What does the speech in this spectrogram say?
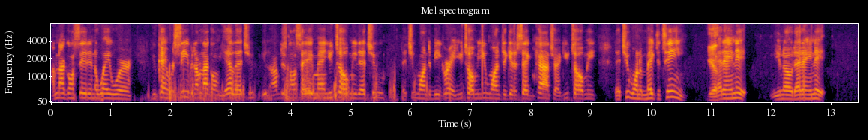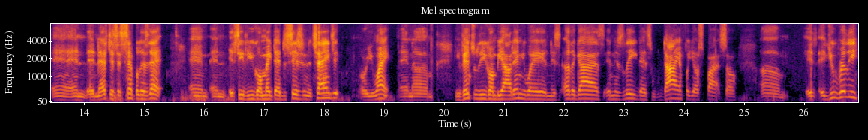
I'm not gonna say it in a way where you can't receive it. I'm not gonna yell at you. You know, I'm just gonna say, hey, man, you told me that you that you wanted to be great. You told me you wanted to get a second contract. You told me that you want to make the team. Yeah. That ain't it. You know, that ain't it. And and that's just as simple as that. and and it's either you gonna make that decision to change it or you ain't. And um, eventually you're gonna be out anyway. And there's other guys in this league that's dying for your spot. So um, if, if, you really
